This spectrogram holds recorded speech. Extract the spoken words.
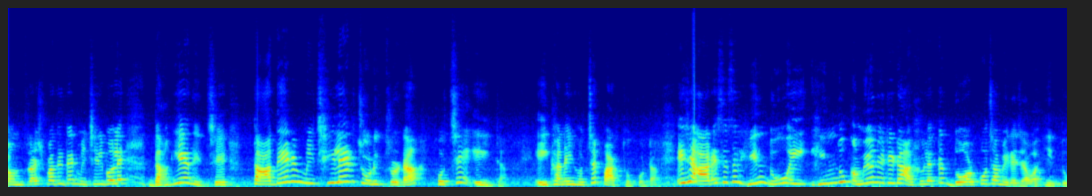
সন্ত্রাসবাদীদের মিছিল বলে দাগিয়ে দিচ্ছে, তাদের মিছিলের চরিত্রটা হচ্ছে এইটা। এইখানেই হচ্ছে পার্থক্যটা। এই যে আরএসএস এর হিন্দু, এই হিন্দু কমিউনিটিটা আসলে একটা দরকোচা মেরে যাওয়া হিন্দু।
